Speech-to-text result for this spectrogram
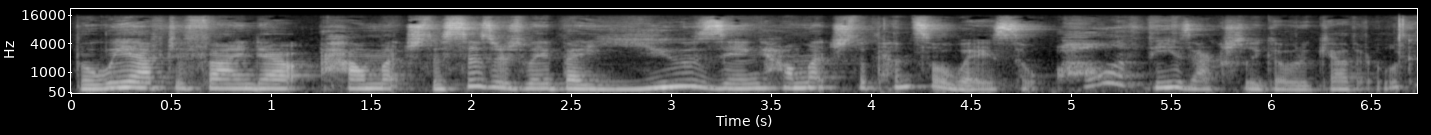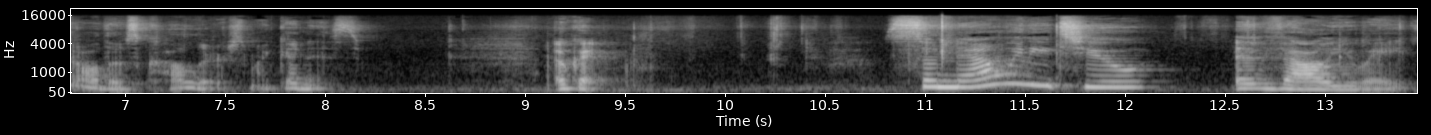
But we have to find out how much the scissors weigh by using how much the pencil weighs. So all of these actually go together. Look at all those colors, my goodness. Okay, so now we need to evaluate.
